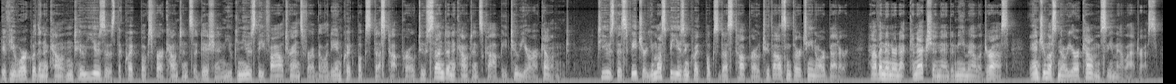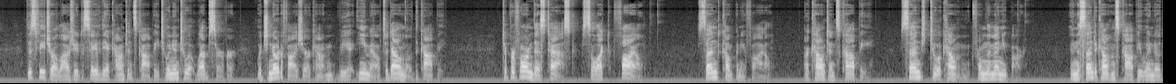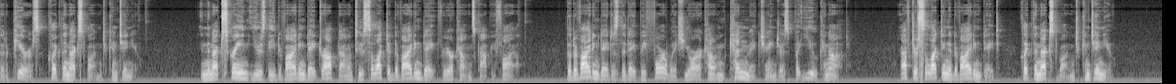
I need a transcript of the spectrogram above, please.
If you work with an accountant who uses the QuickBooks for Accountants edition, you can use the file transferability in QuickBooks Desktop Pro to send an accountant's copy to your accountant. To use this feature, you must be using QuickBooks Desktop Pro 2013 or better, have an internet connection and an email address, and you must know your accountant's email address. This feature allows you to save the accountant's copy to an Intuit web server, which notifies your accountant via email to download the copy. To perform this task, select File, Send Company File, Accountant's Copy, Send to Accountant from the menu bar. In the Send Accountant's Copy window that appears, click the Next button to continue. In the next screen, use the Dividing Date drop-down to select a dividing date for your accountant's copy file. The dividing date is the date before which your accountant can make changes, but you cannot. After selecting a dividing date, click the Next button to continue.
